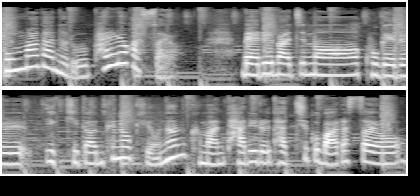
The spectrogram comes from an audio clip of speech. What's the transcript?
공마단으로 팔려갔어요. 매를 맞으며 고개를 익히던 피노키오는 그만 다리를 다치고 말았어요.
